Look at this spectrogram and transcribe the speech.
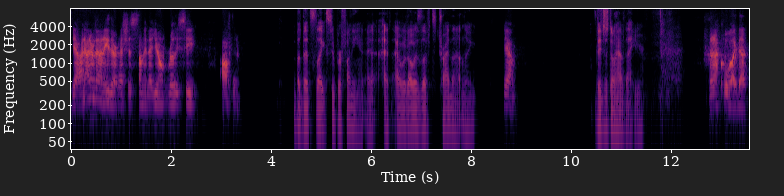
Yeah, I, I never done it either. That's just something that you don't really see often. But that's like super funny. I, I I would always love to try that. Like Yeah, they just don't have that here. they're not cool like that.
